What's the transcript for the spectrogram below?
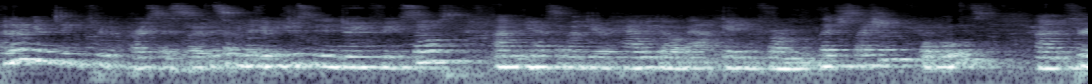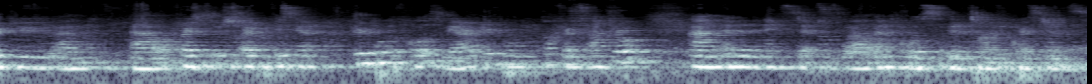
And then I'm going to take you through the process. So if it's something that you're interested in doing for yourselves, um, you have some idea of how we go about getting from legislation or rules um, through to um, our process, which is Open FISCA Drupal, of course. We are a Drupal conference after all. Um, and then the next steps as well, and of course a bit of time for questions.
